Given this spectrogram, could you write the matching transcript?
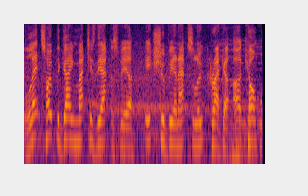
Let's hope the game matches the atmosphere. It should be an absolute cracker. I can't wait.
